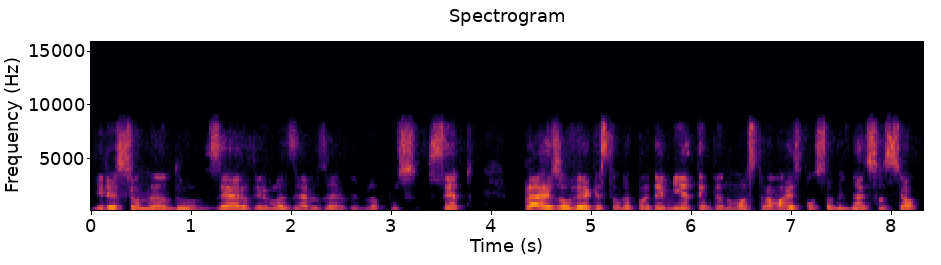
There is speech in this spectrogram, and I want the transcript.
direcionando 0,00% para resolver a questão da pandemia, tentando mostrar uma responsabilidade social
